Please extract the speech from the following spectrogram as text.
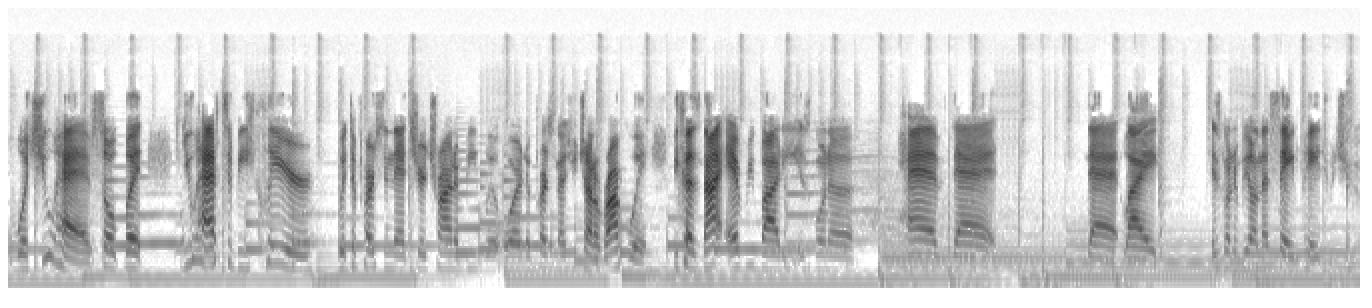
what you have so but you have to be clear with the person that you're trying to be with or the person that you're trying to rock with because not everybody is going to have that that like is going to be on that same page with you.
